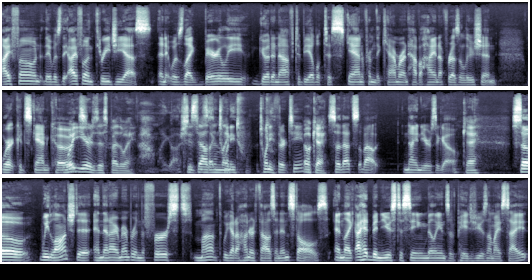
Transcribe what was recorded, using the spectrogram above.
iPhone there was the iPhone 3GS, and it was like barely good enough to be able to scan from the camera and have a high enough resolution where it could scan codes. What year is this, by the way? Oh my gosh, this is 2000, like like tw- 2013. Okay. so that's about nine years ago. Okay. So we launched it, and then I remember in the first month we got hundred thousand installs, and like I had been used to seeing millions of page views on my site,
